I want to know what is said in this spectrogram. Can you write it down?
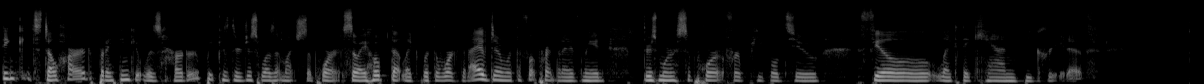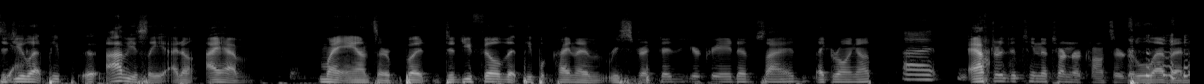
think it's still hard but i think it was harder because there just wasn't much support so i hope that like with the work that i have done with the footprint that i've made there's more support for people to feel like they can be creative Did Yeah. you let people? Uh, obviously, I don't. I have my answer, but did you feel that people kind of restricted your creative side, like growing up? Uh After the Tina Turner concert at eleven,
